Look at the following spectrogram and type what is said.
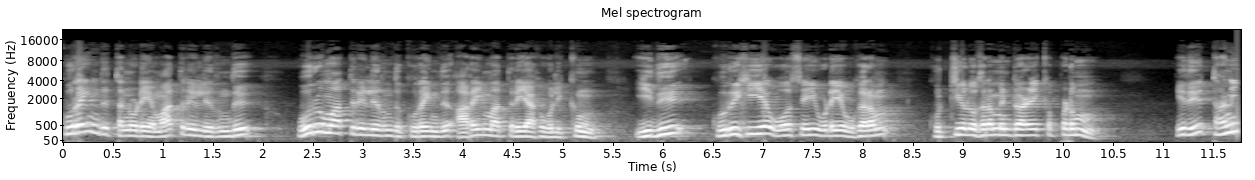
குறைந்து தன்னுடைய மாத்திரையிலிருந்து ஒரு மாத்திரையிலிருந்து குறைந்து அரை மாத்திரையாக ஒலிக்கும். இது குறுகிய ஓசை உடைய உகரம் குற்றியலுகரம் என்று அழைக்கப்படும். இது தனி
